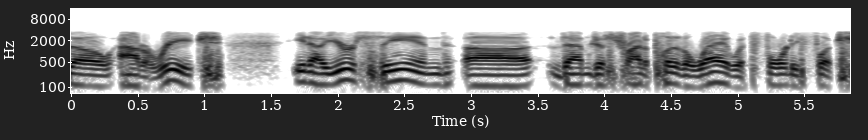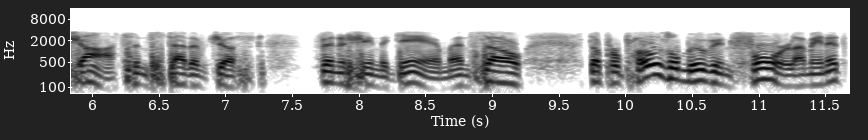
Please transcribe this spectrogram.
so out of reach, you know, you're seeing uh, them just try to put it away with 40 foot shots instead of just finishing the game. And so the proposal moving forward, I mean, it's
